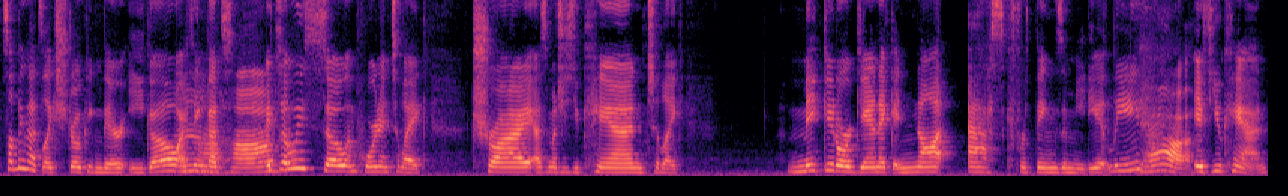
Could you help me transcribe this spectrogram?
something that's like stroking their ego. I think that's Uh-huh. it's always so important to like try as much as you can to like make it organic and not ask for things immediately yeah. if you can.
